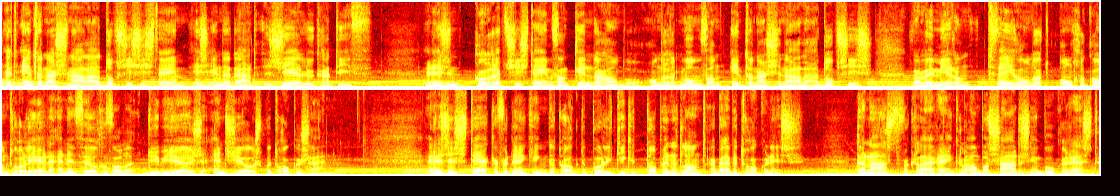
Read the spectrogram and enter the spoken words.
Het internationale adoptiesysteem is inderdaad zeer lucratief en is een corrupt systeem van kinderhandel onder het mom van internationale adopties, waarbij meer dan 200 ongecontroleerde en in veel gevallen dubieuze NGO's betrokken zijn. Er is een sterke verdenking dat ook de politieke top in het land erbij betrokken is. Daarnaast verklaren enkele ambassades in Boekarest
